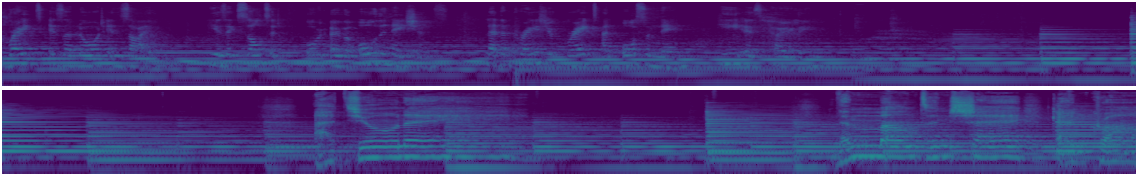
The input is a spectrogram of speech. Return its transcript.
Great is the Lord in Zion. He is exalted over all the nations. Let them praise your great and awesome name. He is holy. At your name, the mountains shake and cry.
